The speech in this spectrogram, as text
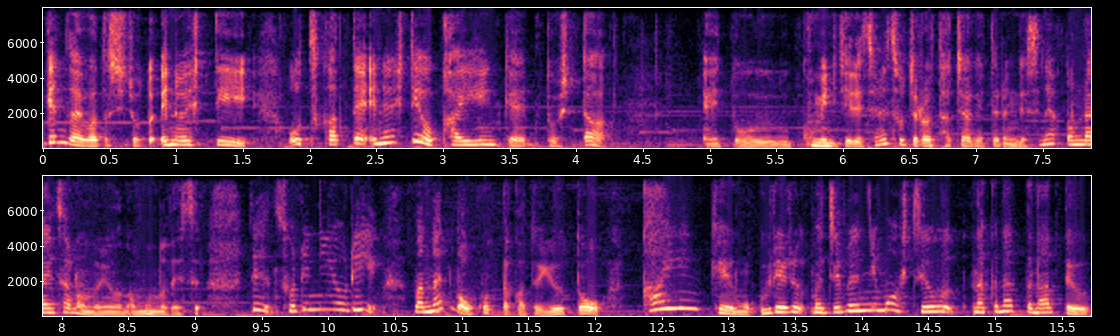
現在私ちょっと NFT を使って NFT を会員権としたえーと、コミュニティですね。そちらを立ち上げてるんですね。オンラインサロンのようなものです。でそれにより、まあ、何が起こったかというと会員権を売れる、まあ、自分にも必要なくなったなっていう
